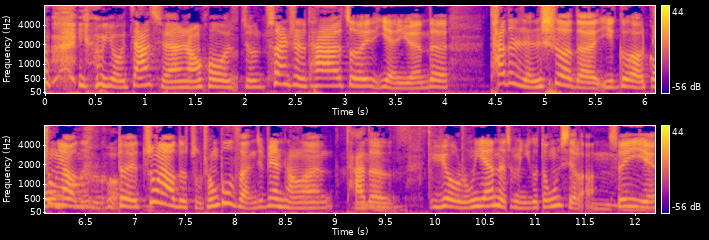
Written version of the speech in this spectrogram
有有加权，然后就算是他作为演员的他的人设的一个重要的对重要的组成部分，就变成了他的与有容焉的这么一个东西了。所以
